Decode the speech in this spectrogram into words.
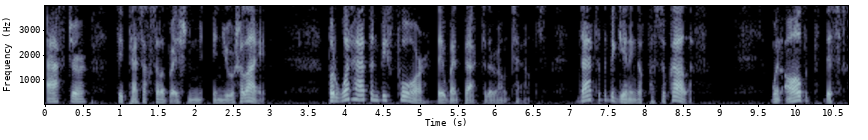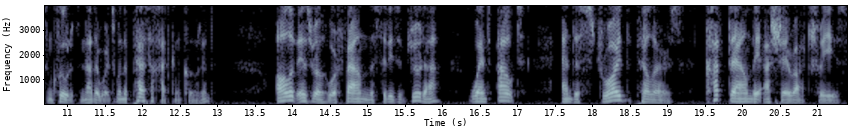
after the Pesach celebration in Yerushalayim. But what happened before they went back to their own towns? That's at the beginning of Pasuk Aleph. When all the, this had concluded, in other words, when the Pesach had concluded, all of Israel who were found in the cities of Judah went out and destroyed the pillars, cut down the Asherah trees,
